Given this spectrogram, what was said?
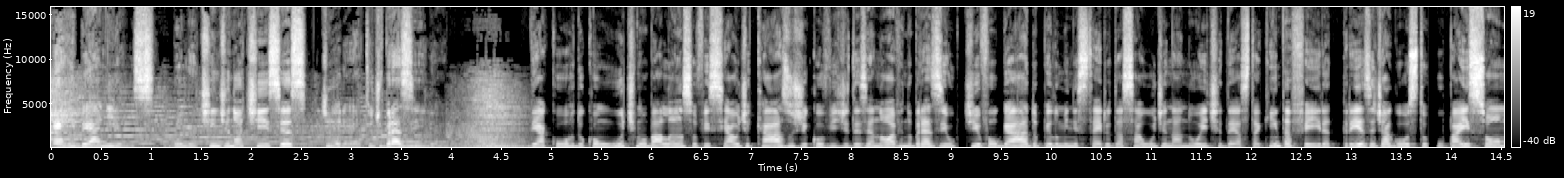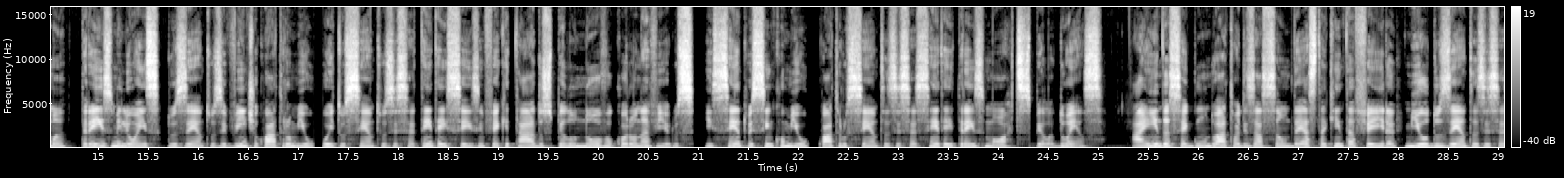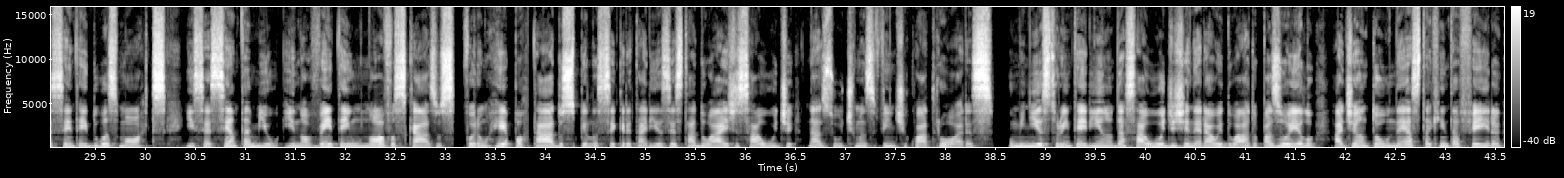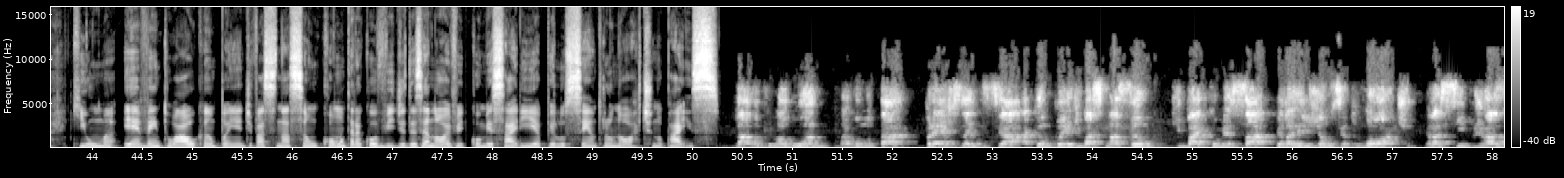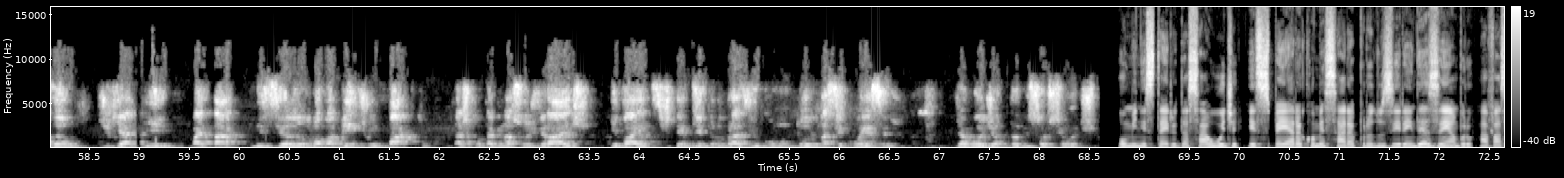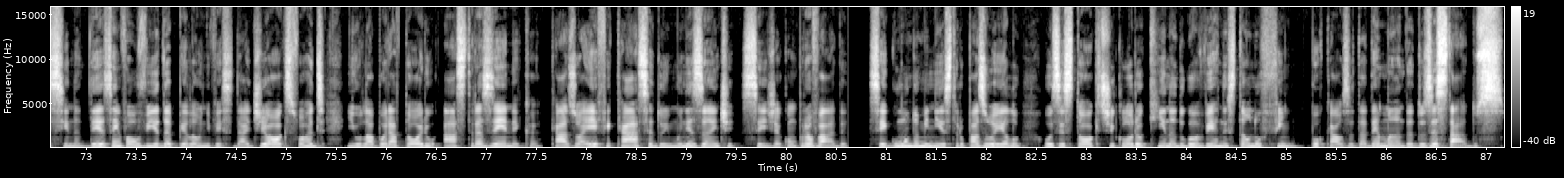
RBA News, Boletim de Notícias, direto de Brasília. De acordo com o último balanço oficial de casos de Covid-19 no Brasil, divulgado pelo Ministério da Saúde na noite desta quinta-feira, 13 de agosto, o país soma 3.224.876 infectados pelo novo coronavírus e 105.463 mortes pela doença. Ainda segundo a atualização desta quinta-feira, 1.262 mortes e 60.091 novos casos foram reportados pelas secretarias estaduais de saúde nas últimas 24 horas. O ministro interino da Saúde, general Eduardo Pazuello, adiantou nesta quinta-feira que uma eventual campanha de vacinação contra a Covid-19 começaria pelo centro-norte no país. Lá no final do ano, nós vamos estar prestes a iniciar a campanha de vacinação que vai começar pela região centro-norte, pela simples razão de que ali vai estar iniciando novamente o impacto das contaminações virais e vai se estender pelo Brasil como um todo na sequência. Já vou adiantando isso aos senhores. O Ministério da Saúde espera começar a produzir em dezembro a vacina desenvolvida pela Universidade de Oxford e o laboratório AstraZeneca, caso a eficácia do imunizante seja comprovada. Segundo o ministro Pazuello, os estoques de cloroquina do governo estão no fim, por causa da demanda dos estados.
